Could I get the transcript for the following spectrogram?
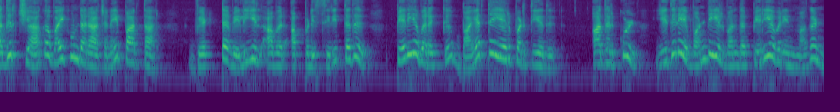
அதிர்ச்சியாக வைகுண்டராஜனை பார்த்தார். வெட்ட வெளியில் அவர் அப்படி சிரித்தது பெரியவருக்கு பயத்தை ஏற்படுத்தியது. அதற்குள் எதிரே வண்டியில் வந்த பெரியவரின் மகன்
